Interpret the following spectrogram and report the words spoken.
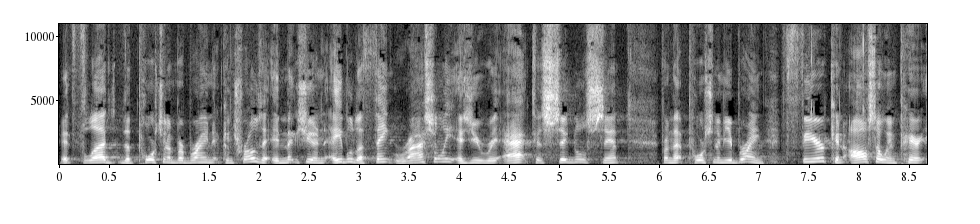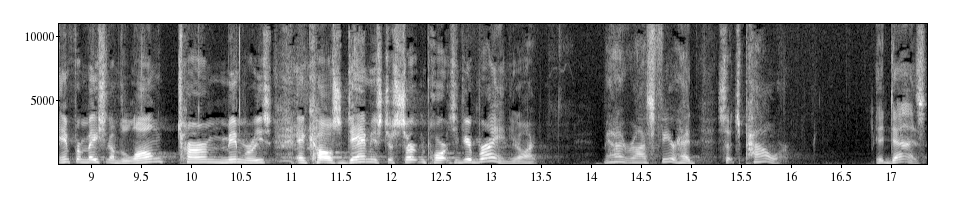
It floods the portion of our brain that controls it. It makes you unable to think rationally as you react to signals sent from that portion of your brain. Fear can also impair information of long term memories and cause damage to certain parts of your brain. You're like, man, I didn't realize fear had such power. It does.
